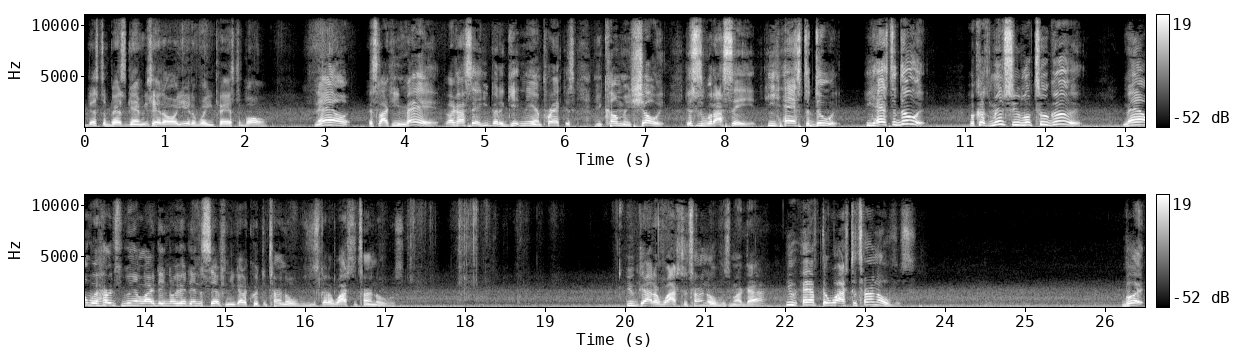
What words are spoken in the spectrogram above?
that's the best game he's had all year, the way he passed the ball. Now it's like he mad. Like I said, he better get in there and practice and come and show it. This is what I said. He has to do it. He has to do it. Because Minshew looked too good. Now with Hurts being like they know he had the interception, you gotta quit the turnovers. You just gotta watch the turnovers. You gotta watch the turnovers, my guy. You have to watch the turnovers. But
